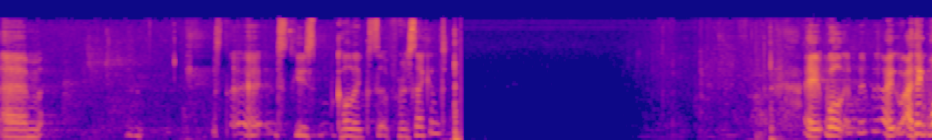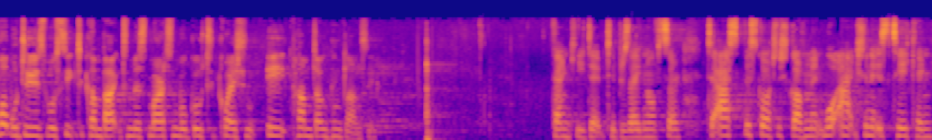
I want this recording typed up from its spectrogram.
Um, excuse colleagues for a second. Uh, well, I, I think what we'll do is we'll seek to come back to Ms Martin. We'll go to question eight, Pam Duncan-Glancy. Thank you, Deputy Presiding Officer. To ask the Scottish Government what action it is taking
